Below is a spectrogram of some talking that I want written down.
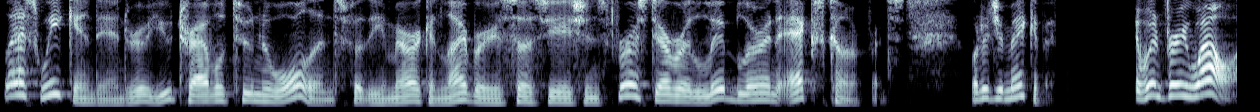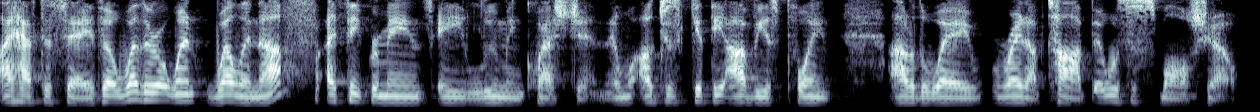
Last weekend, Andrew, you traveled to New Orleans for the American Library Association's first ever LibLearnX conference. What did you make of it? It went very well, I have to say, though whether it went well enough, I think remains a looming question. And I'll just get the obvious point out of the way right up top. It was a small show.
